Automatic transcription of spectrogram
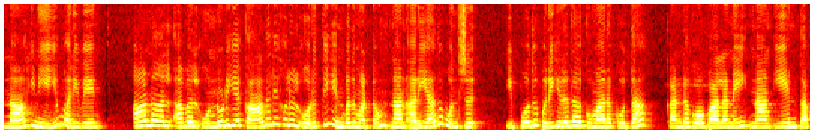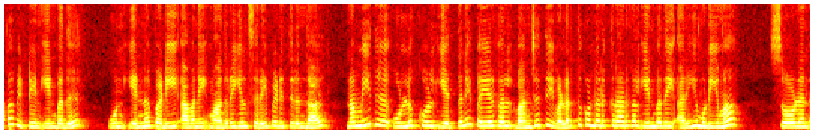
நாகினியையும் அறிவேன். ஆனால் அவள் உன்னுடைய காதலிகளுள் ஒருத்தி என்பது மட்டும் நான் அறியாத ஒன்று. இப்போது புரிகிறதா குமாரகூத்தா கண்டகோபாலனை நான் ஏன் தப்ப விட்டேன் என்பது? உன் என்னப்படி அவனை மதுரையில் சிறைப்பிடித்திருந்தால் நம் மீது உள்ளுக்குள் எத்தனை பெயர்கள் வஞ்சத்தை வளர்த்து கொண்டிருக்கிறார்கள் என்பதை அறிய முடியுமா? சோழன்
